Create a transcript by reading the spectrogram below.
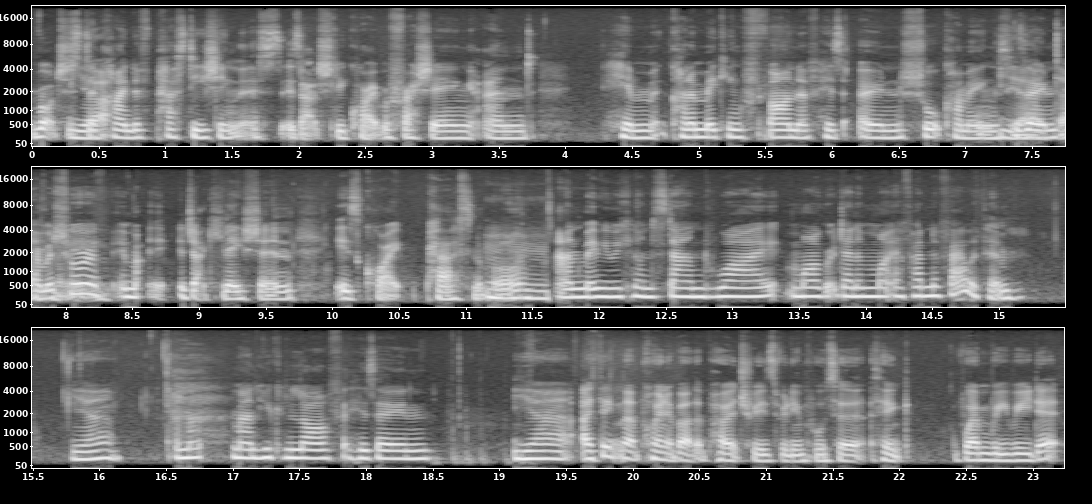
Rochester Yeah. kind of pastiching this is actually quite refreshing and. Him kind of making fun of his own shortcomings, his Yeah, own premature em- ejaculation is quite personable. Mm-hmm. And maybe we can understand why Margaret Denham might have had an affair with him Yeah. a ma- man who can laugh at his own. Yeah, I think that point about the poetry is really important. I think when we read it,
